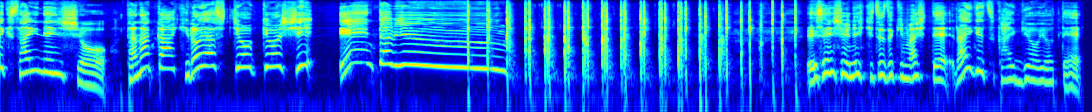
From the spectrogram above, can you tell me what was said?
役最年少田中宏康調教師。インタビュー。え先週に引き続きまして来月開業予定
